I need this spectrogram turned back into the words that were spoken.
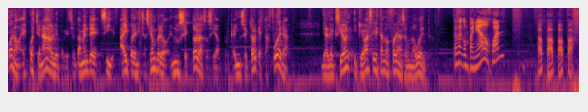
bueno, es cuestionable, porque ciertamente sí, hay polarización, pero en un sector de la sociedad, porque hay un sector que está fuera de la elección y que va a seguir estando fuera en la segunda vuelta. ¿Estás acompañado, Juan? Apa, apa, apa.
